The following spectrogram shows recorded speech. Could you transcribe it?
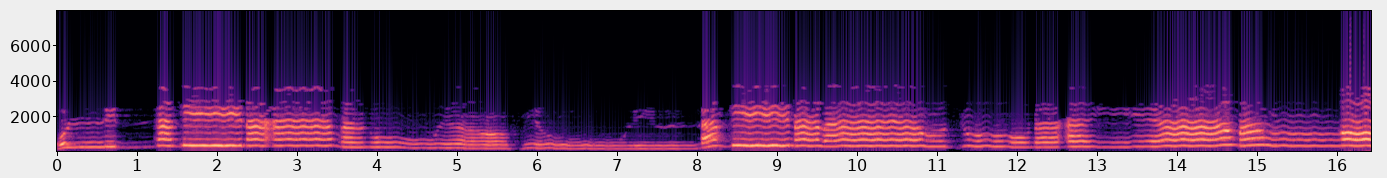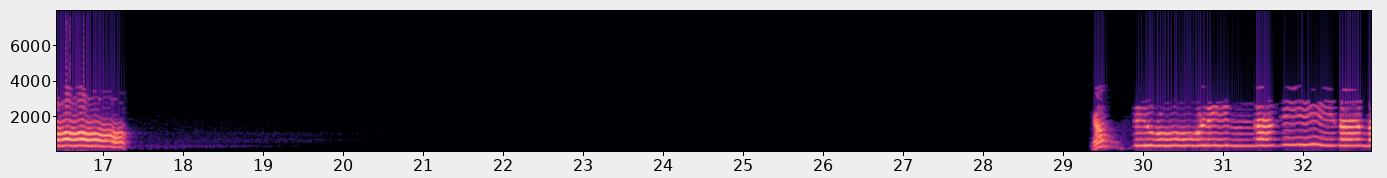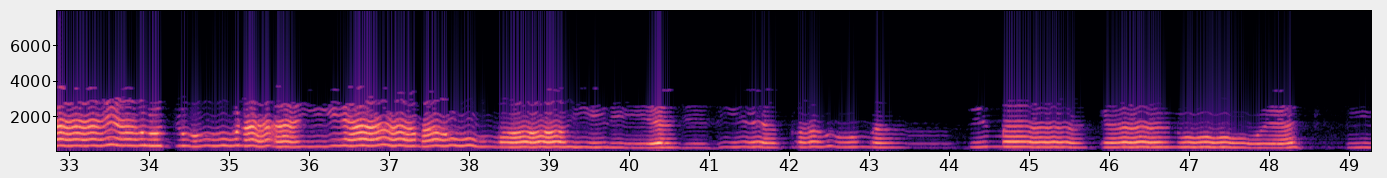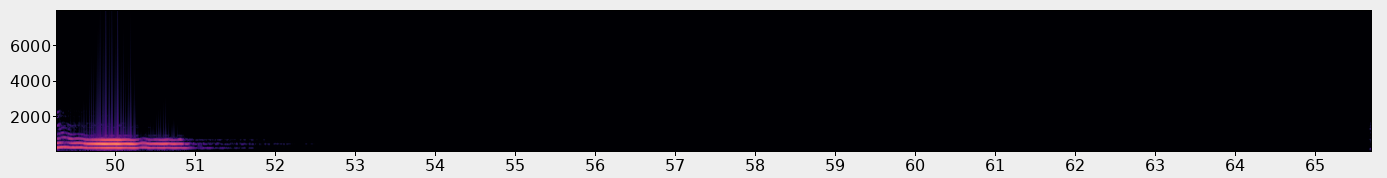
قُل لِّلَّذِينَ آمَنُوا يَغْفِرُوا لِلَّذِينَ لَا يَرْجُونَ أَيَّامَ اللَّهِ يَغْفِرُوا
